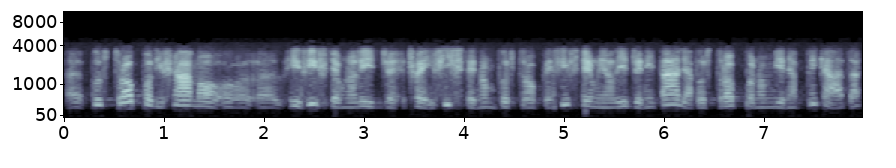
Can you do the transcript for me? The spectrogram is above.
Eh, purtroppo diciamo, eh, esiste una legge, cioè esiste non purtroppo, esiste una legge in Italia, purtroppo non viene applicata,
